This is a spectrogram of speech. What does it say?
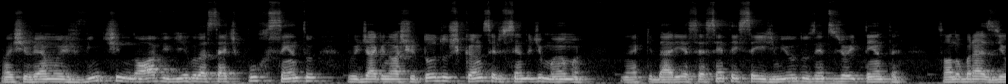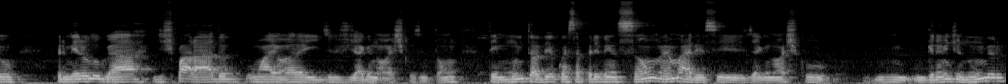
nós tivemos 29,7% do diagnóstico de todos os cânceres sendo de mama, né? que daria 66.280 só no Brasil, primeiro lugar, disparado, o maior aí dos diagnósticos. Então, tem muito a ver com essa prevenção, né, Mari? Esse diagnóstico em grande número,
